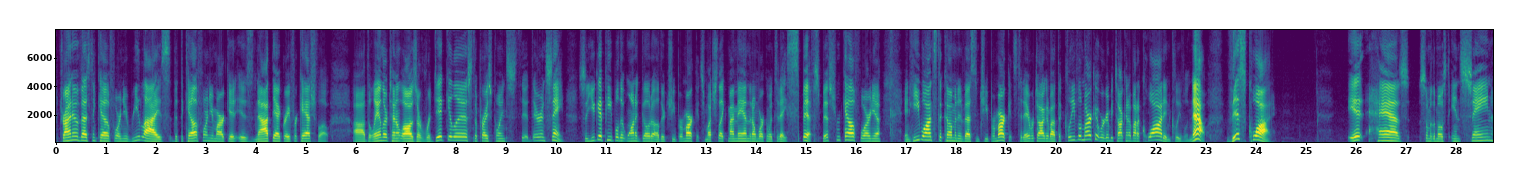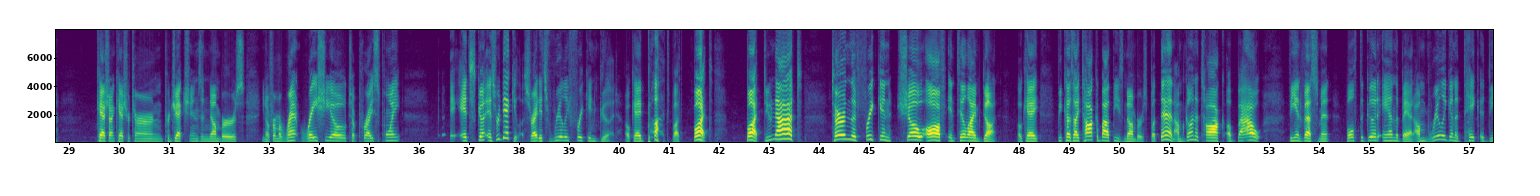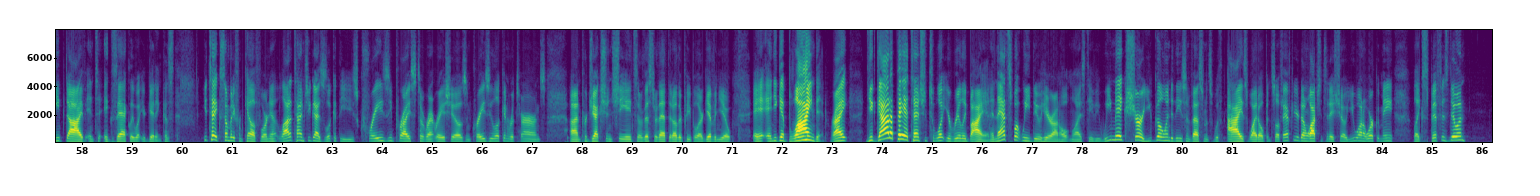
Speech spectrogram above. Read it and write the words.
trying to invest in California realize that the California market is not that great for cash flow. Uh, the landlord tenant laws are ridiculous. The price points, they're, they're insane. So you get people that want to go to other cheaper markets, much like my man that I'm working with today, Spiff. Spiff's from California, and he wants to come and invest in cheaper markets. Today we're talking about the Cleveland market. We're going to be talking about a quad in Cleveland. Now, this quad, it has some of the most insane cash on cash return projections and numbers you know from a rent ratio to price point it's it's ridiculous, right? It's really freaking good. Okay, but but but but do not turn the freaking show off until I'm done. Okay? Because I talk about these numbers, but then I'm going to talk about the investment, both the good and the bad. I'm really going to take a deep dive into exactly what you're getting cuz you take somebody from California, a lot of times you guys look at these crazy price to rent ratios and crazy looking returns on projection sheets or this or that that other people are giving you, and, and you get blinded, right? You got to pay attention to what you're really buying. And that's what we do here on Holton Wise TV. We make sure you go into these investments with eyes wide open. So if after you're done watching today's show, you want to work with me like Spiff is doing,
